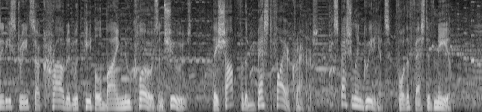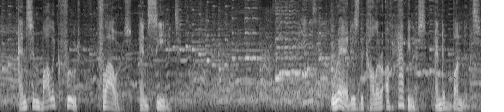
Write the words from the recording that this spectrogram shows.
City streets are crowded with people buying new clothes and shoes. They shop for the best firecrackers, special ingredients for the festive meal, and symbolic fruit, flowers, and seeds. Red is the color of happiness and abundance.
